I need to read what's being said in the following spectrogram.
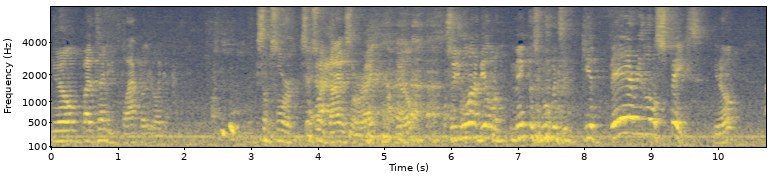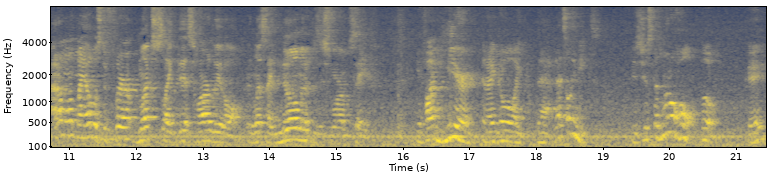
You know, by the time you black belt, you're like some sort some sort of dinosaur, right? You know. So you want to be able to make those movements and give very little space. You know, I don't want my elbows to flare up much like this, hardly at all, unless I know I'm in a position where I'm safe. If I'm here and I go like that, that's all he needs. It's just a little hole, boom. Okay?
